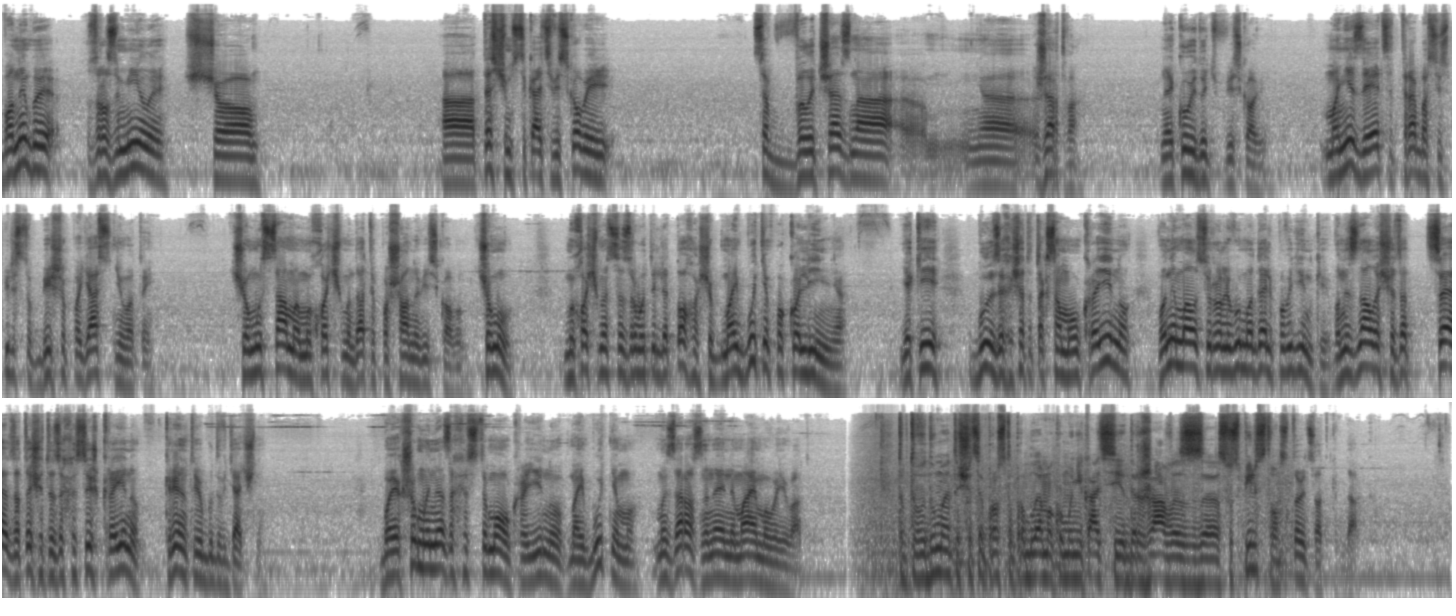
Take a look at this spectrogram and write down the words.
вони би зрозуміли, що те, з чим стикається військовий, це величезна ем, е, жертва на яку йдуть військові. Мені здається, треба суспільству більше пояснювати, чому саме ми хочемо дати пошану військовим. Чому? Ми хочемо це зробити для того, щоб майбутнє покоління, які будуть захищати так само Україну, вони мали цю рольову модель поведінки. Вони знали, що за це, за те, що ти захистиш країну, країна тобі буде вдячна. Бо якщо ми не захистимо Україну в майбутньому, ми зараз на неї не маємо воювати. Тобто, ви думаєте, що це просто проблема комунікації держави з суспільством? 100% так.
